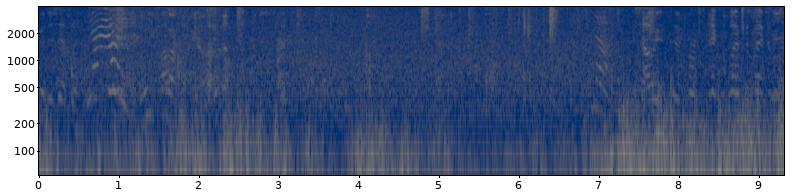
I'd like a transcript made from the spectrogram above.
kunnen zetten. Zou je het eh, voor vertrek nog leuk vinden om even te doen?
